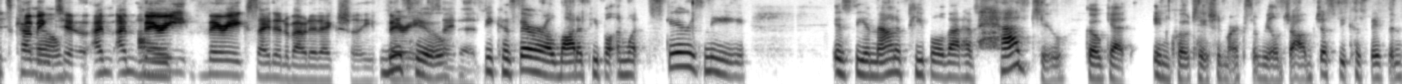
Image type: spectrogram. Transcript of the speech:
It's coming know, too. I'm I'm I- very very excited about it actually. Me too. excited. because there are a lot of people and what scares me is the amount of people that have had to go get in quotation marks a real job just because they've been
